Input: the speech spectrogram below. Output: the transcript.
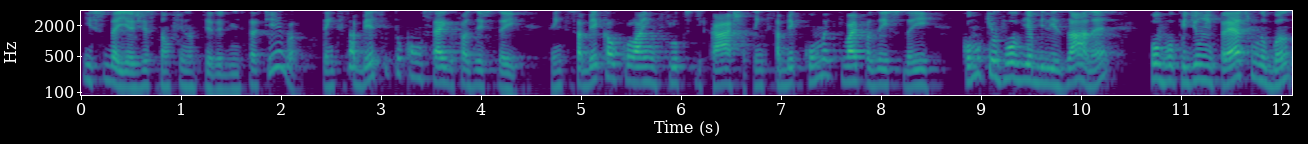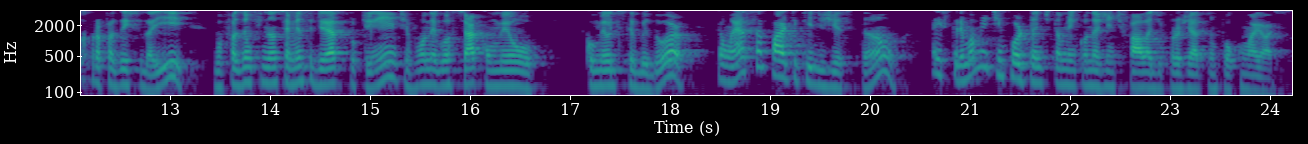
Isso daí é gestão financeira administrativa. Tem que saber se tu consegue fazer isso daí. Tem que saber calcular um fluxo de caixa. Tem que saber como é que tu vai fazer isso daí. Como que eu vou viabilizar, né? Pô, vou pedir um empréstimo no banco para fazer isso daí, vou fazer um financiamento direto para o cliente, vou negociar com meu, com o meu distribuidor. Então, essa parte aqui de gestão é extremamente importante também quando a gente fala de projetos um pouco maiores.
